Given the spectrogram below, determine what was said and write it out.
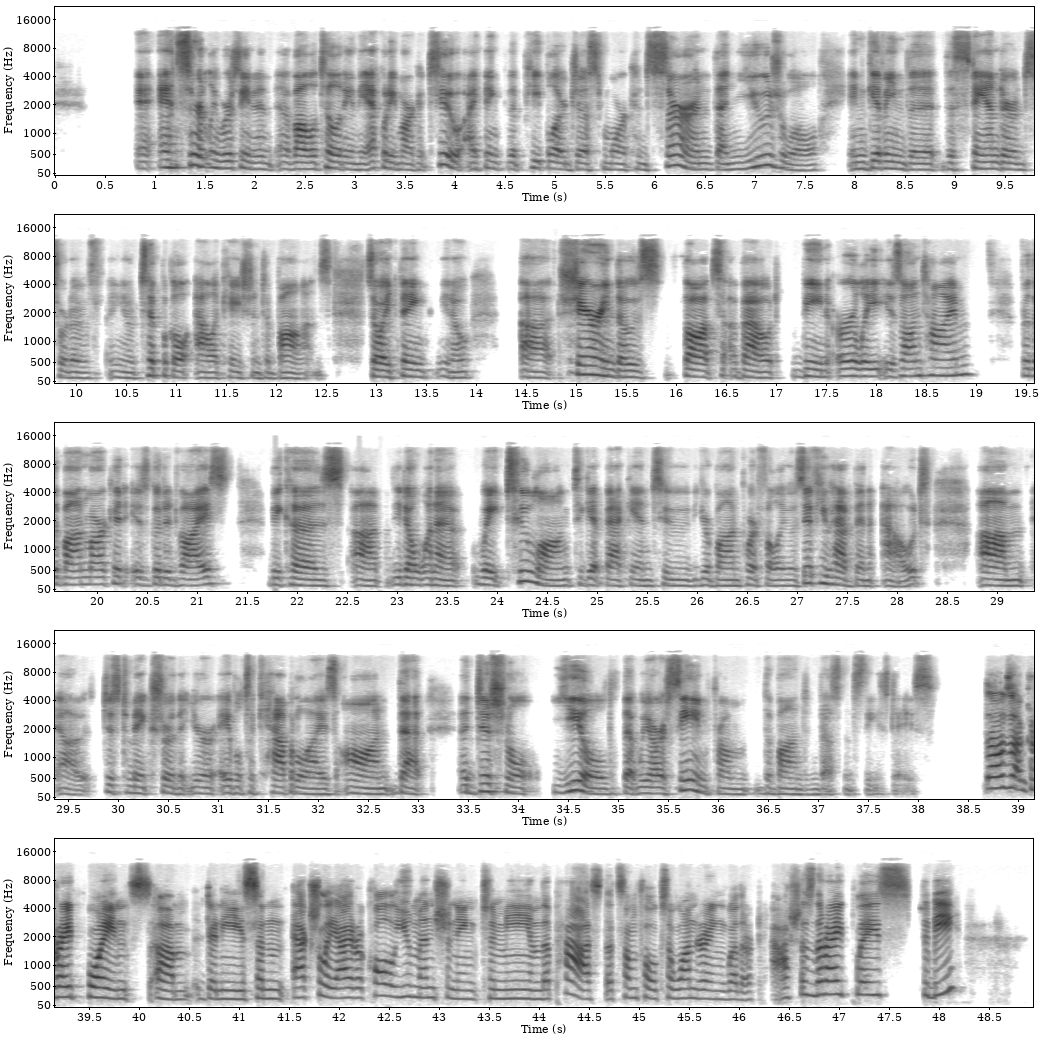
and certainly we're seeing a volatility in the equity market too. I think that people are just more concerned than usual in giving the the standard sort of you know typical allocation to bonds. So i think you know uh, sharing those thoughts about being early is on time for the bond market is good advice because uh, you don't want to wait too long to get back into your bond portfolios if you have been out, um, uh, just to make sure that you're able to capitalize on that additional yield that we are seeing from the bond investments these days. Those are great points, um, Denise. And actually, I recall you mentioning to me in the past that some folks are wondering whether cash is the right place to be,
